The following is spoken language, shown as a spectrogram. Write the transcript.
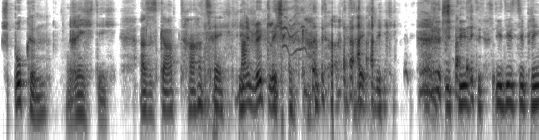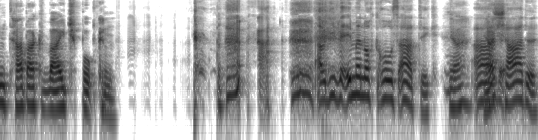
Spucken. Richtig. Also es gab tatsächlich. Nein, wirklich. Es gab tatsächlich die, Dis die, Disziplin Tabak-Weitspucken. Aber die wäre immer noch großartig. Ja. Ah, ja, schade.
